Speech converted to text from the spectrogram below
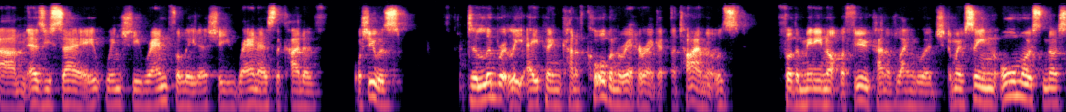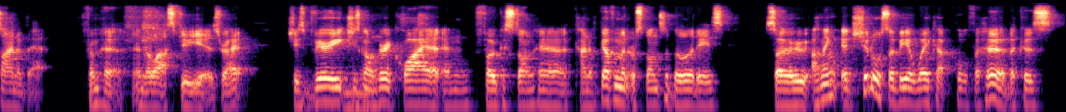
Um, as you say, when she ran for leader, she ran as the kind of, well, she was deliberately aping kind of Corbyn rhetoric at the time. It was for the many, not the few kind of language. And we've seen almost no sign of that from her in the last few years, right? She's very, she's gone very quiet and focused on her kind of government responsibilities. So I think it should also be a wake up call for her because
